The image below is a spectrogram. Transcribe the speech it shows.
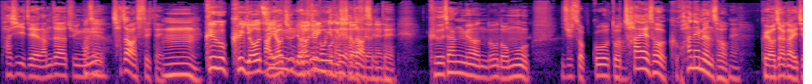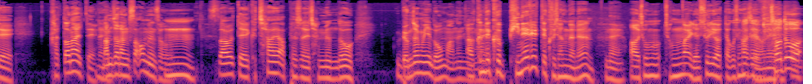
다시 이제 남자 주인공이 맞아요. 찾아왔을 때 음. 그리고 그 여주인 아, 여주 여주인공이 다시. 찾아왔을. 때 그 장면도 너무 잊을 수 없고 또 아. 차에서 그 화내면서 네. 그 여자가 이제 가 떠날 때 네. 남자랑 싸우면서 음. 싸울 때 그 차 앞에서의 장면도 명장면이 너무 많은 아. 근데 그 비 내릴 때 그 장면은 네. 아, 정, 정말 예술이었다고 생각해요. 맞아요. 네. 저도 아,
